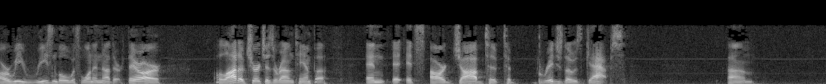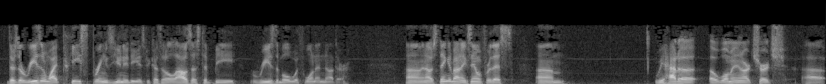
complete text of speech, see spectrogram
Are we reasonable with one another? There are a lot of churches around Tampa, and it, it's our job to, to bridge those gaps um, there's a reason why peace brings unity is because it allows us to be reasonable with one another. Um, and I was thinking about an example for this. Um, we had a, a woman in our church uh,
